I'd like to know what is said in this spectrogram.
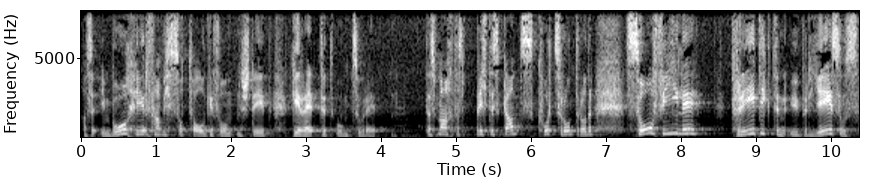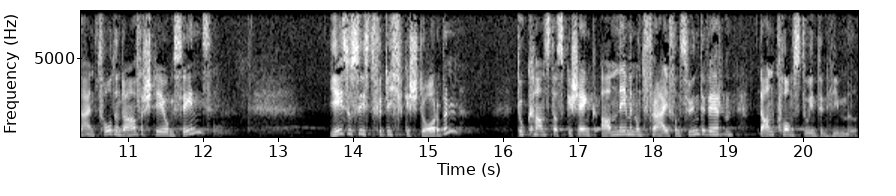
Also im Buch hier, das habe ich so toll gefunden, steht, gerettet, um zu retten. Das macht, das bricht es ganz kurz runter, oder? So viele Predigten über Jesus, sein Tod und Auferstehung sind, Jesus ist für dich gestorben, du kannst das Geschenk annehmen und frei von Sünde werden, dann kommst du in den Himmel.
